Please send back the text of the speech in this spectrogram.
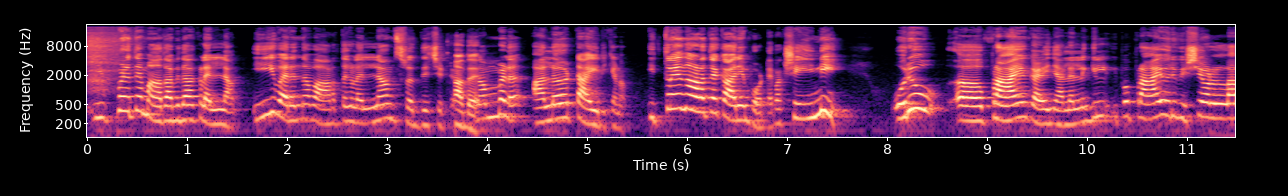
ഇപ്പോഴത്തെ മാതാപിതാക്കളെല്ലാം ഈ വരുന്ന വാർത്തകളെല്ലാം ശ്രദ്ധിച്ചിട്ട് നമ്മൾ അലേർട്ട് ആയിരിക്കണം ഇത്രയും നാളത്തെ കാര്യം പോട്ടെ. പക്ഷെ ഇനി ഒരു പ്രായം കഴിഞ്ഞാൽ അല്ലെങ്കിൽ ഇപ്പൊ പ്രായം ഒരു വിഷയമുള്ള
